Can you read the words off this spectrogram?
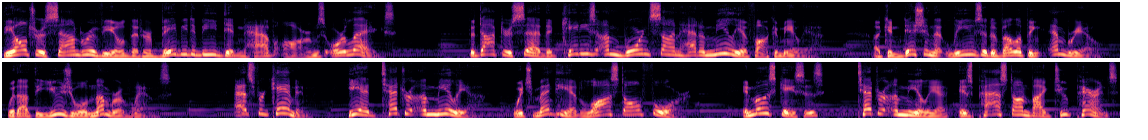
The ultrasound revealed that her baby-to-be didn't have arms or legs. The doctor said that Katie's unborn son had Amelia phocomelia, a condition that leaves a developing embryo without the usual number of limbs. As for Camden, he had tetra amelia, which meant he had lost all four. In most cases, tetra amelia is passed on by two parents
